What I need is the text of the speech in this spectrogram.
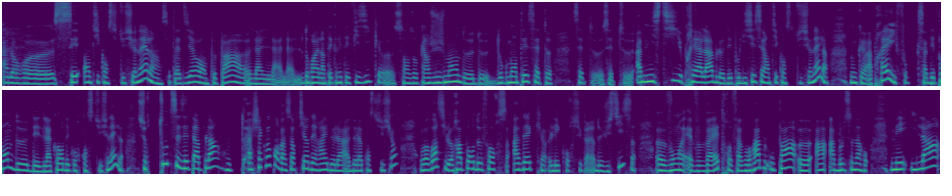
alors, euh, c'est anticonstitutionnel, c'est-à-dire on ne peut pas, euh, le droit à l'intégrité physique euh, sans aucun jugement, d'augmenter de, cette, cette, cette amnistie préalable des policiers, c'est anticonstitutionnel. Donc après, il faut que ça dépende de, l'accord des cours constitutionnels. Sur toutes ces étapes-là, à chaque fois qu'on va sortir des rails de la, de la Constitution, on va voir si le rapport de force avec les cours supérieures de justice vont, va être favorable ou pas à à, Bolsonaro. Mais il a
